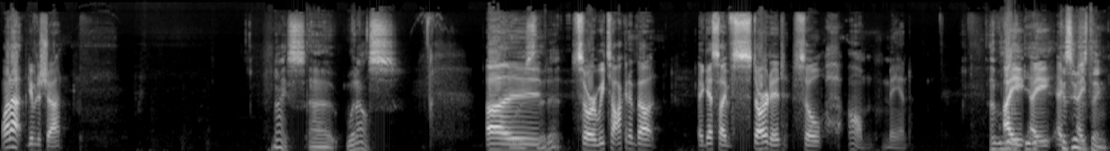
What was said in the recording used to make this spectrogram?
why not give it a shot? Nice. Uh, what else? Uh, is that it? so are we talking about? I guess I've started. So, oh man, I- I- Because here's I- the thing:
